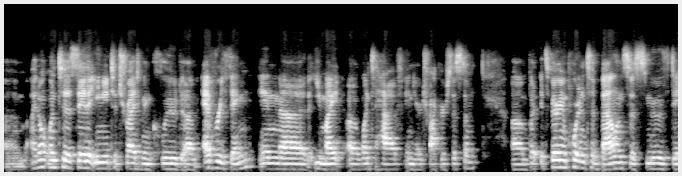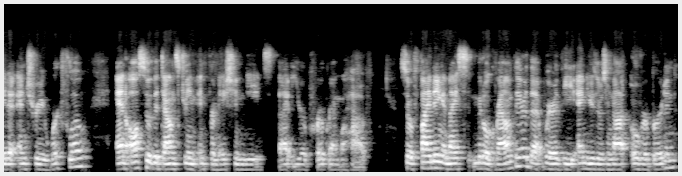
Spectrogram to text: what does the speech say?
um, I don't want to say that you need to try to include everything in uh, that you might uh, want to have in your tracker system. But it's very important to balance a smooth data entry workflow and also the downstream information needs that your program will have. So finding a nice middle ground there that where the end users are not overburdened,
